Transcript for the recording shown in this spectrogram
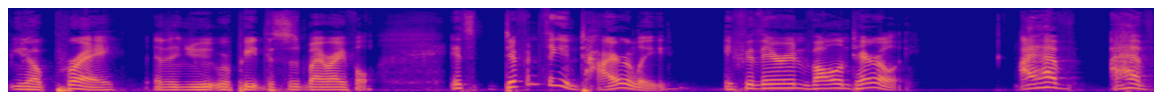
you know, pray, and then you repeat, "This is my rifle." It's a different thing entirely if you're there involuntarily. I have I have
